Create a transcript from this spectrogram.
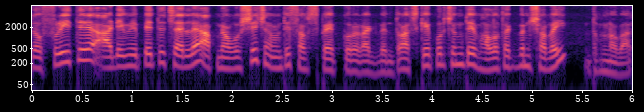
তো ফ্রিতে আরডিবি পেতে চাইলে আপনি অবশ্যই চ্যানেলটি সাবস্ক্রাইব করে রাখবেন। তো আজকে পর্যন্তই, ভালো থাকবেন সবাই, ধন্যবাদ।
